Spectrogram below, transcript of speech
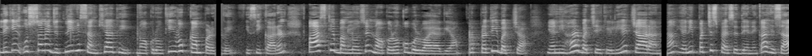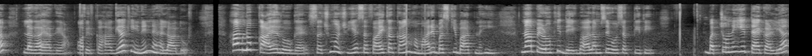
लेकिन उस समय जितनी भी संख्या थी नौकरों की, वो कम पड़ गई। इसी कारण पास के बंगलों से नौकरों को बुलवाया गया। और प्रति बच्चा, यानी हर बच्चे के लिए चार आना, यानी पच्चीस पैसे देने का हिसाब लगाया गया। और फिर कहा गया कि इन्हें नहला दो। हम लोग कायल हो गए। सचमुच, यह सफ़ाई का काम हमारे बस की बात नहीं, ना पेड़ों की देखभाल हमसे हो सकती थी। बच्चों ने ये तय कर लिया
